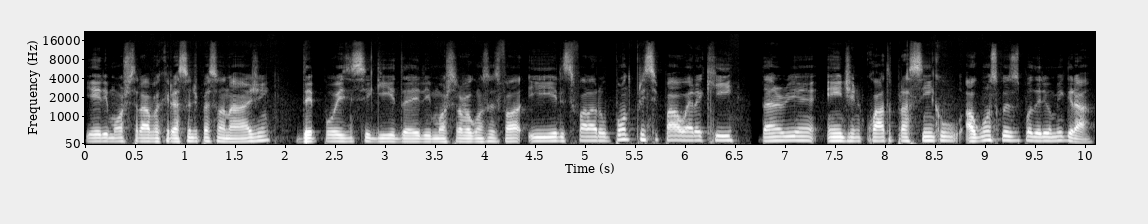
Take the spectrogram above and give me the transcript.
e ele mostrava a criação de personagem, depois em seguida ele mostrava algumas coisas, e eles falaram, o ponto principal era que da Unreal Engine 4 para 5, algumas coisas poderiam migrar.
